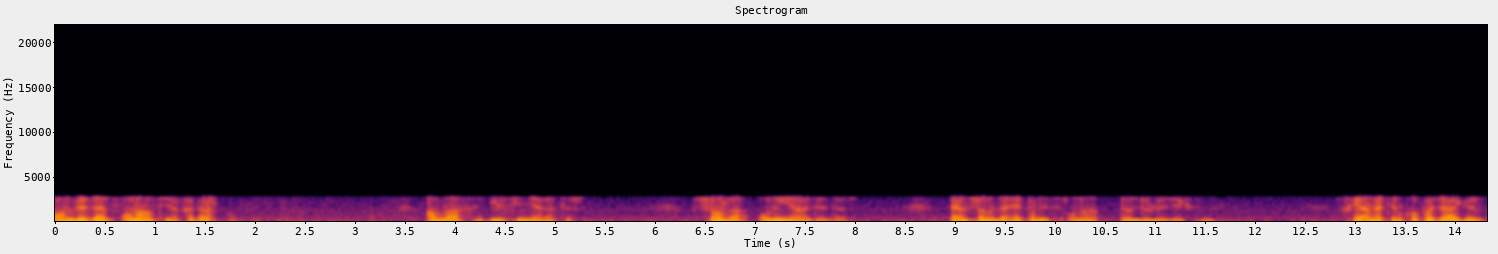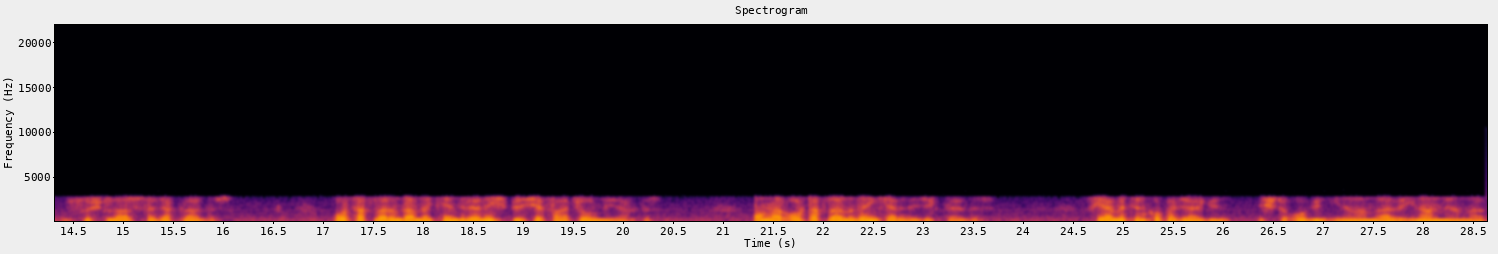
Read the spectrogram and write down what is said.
11'den 16'ya kadar Allah ilkin yaratır. Sonra onu iade eder. En sonunda hepiniz ona döndürüleceksiniz. Kıyametin kopacağı gün suçlular susacaklardır. Ortaklarından da kendilerine hiçbir şefaatçi olmayacaktır. Onlar ortaklarını da inkar edeceklerdir. Kıyametin kopacağı gün işte o gün inananlar ve inanmayanlar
